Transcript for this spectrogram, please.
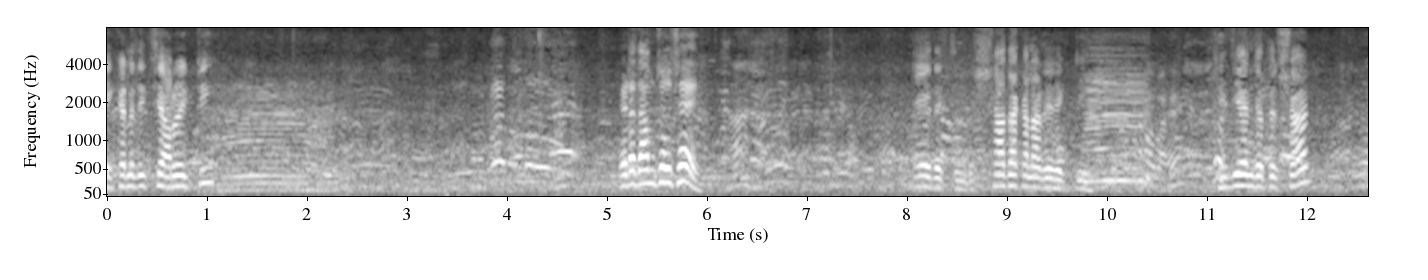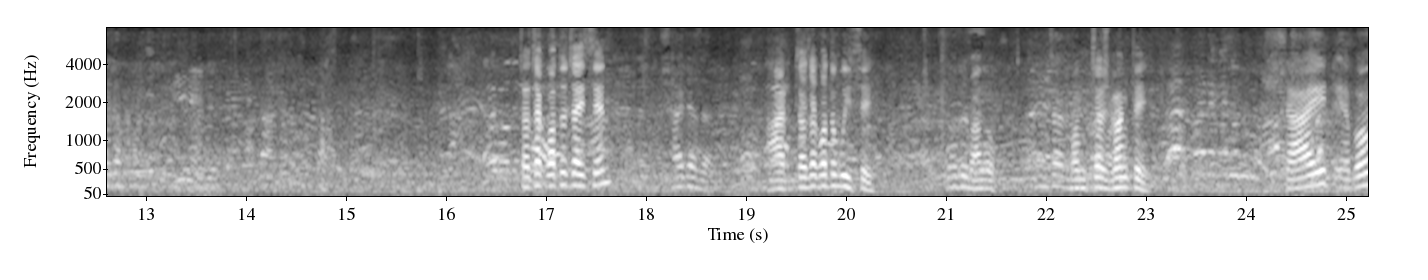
এখানে দেখছি আরও একটি। এটা দাম চলছে? এই দেখছেন তো সাদা কালারের একটি ফিজিয়ান জাতের শার্ট। চাচা কত চাইছেন? আর চাচা কত বুঝছে? পঞ্চাশ ভাঙতে। ষাট এবং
